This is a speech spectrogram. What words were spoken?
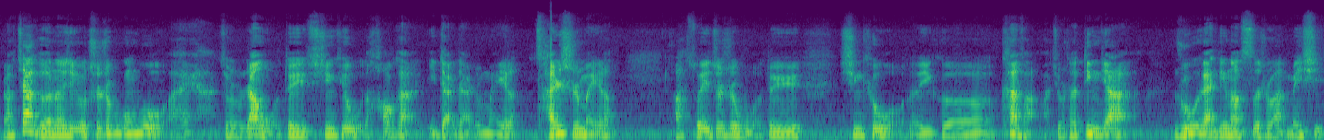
然后价格呢又迟迟不公布，哎呀，就是让我对新 Q 五的好感一点点就没了，蚕食没了啊。所以这是我对于新 Q 五的一个看法吧，就是它定价。如果敢定到四十万，没戏。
